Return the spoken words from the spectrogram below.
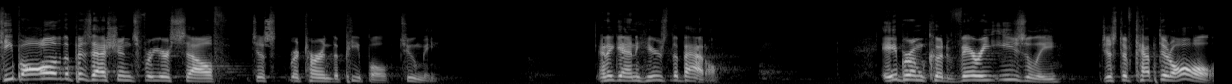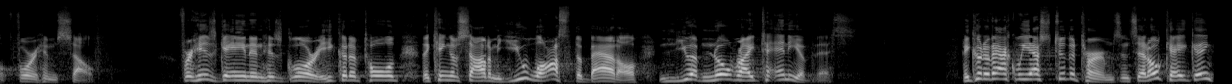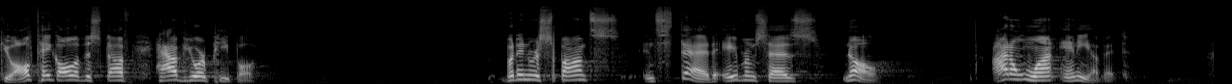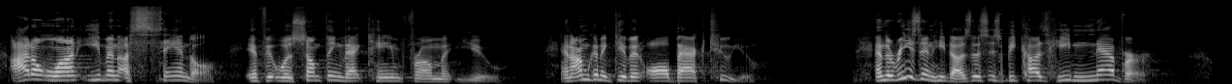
Keep all of the possessions for yourself, just return the people to me. And again, here's the battle Abram could very easily just have kept it all for himself for his gain and his glory. He could have told the king of Sodom, You lost the battle. You have no right to any of this. He could have acquiesced to the terms and said, Okay, thank you. I'll take all of this stuff. Have your people. But in response, instead, Abram says, No, I don't want any of it. I don't want even a sandal if it was something that came from you and I'm going to give it all back to you. And the reason he does this is because he never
